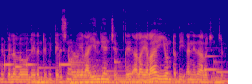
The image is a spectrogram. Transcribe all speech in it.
మీ పిల్లలు లేదంటే మీకు తెలిసిన వాళ్ళు ఇలా అయ్యింది అని చెప్తే అలా ఎలా అయ్యి ఉంటుంది అనేది ఆలోచించండి.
